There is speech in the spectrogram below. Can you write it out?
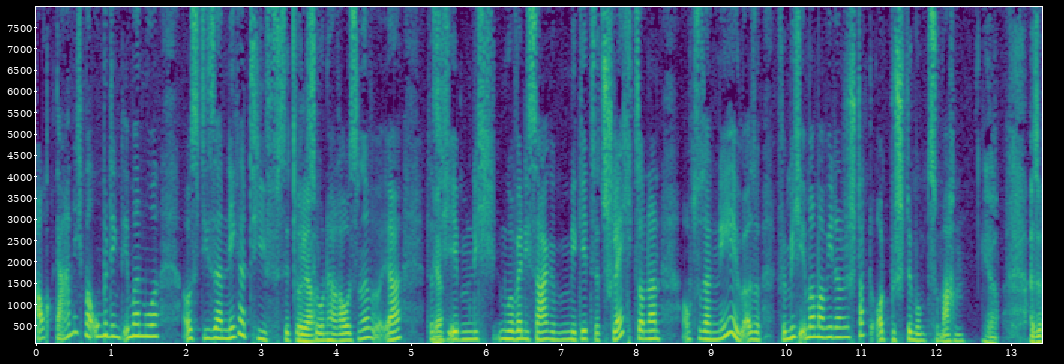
auch gar nicht mal unbedingt immer nur aus dieser Negativsituation ja. heraus, ne? Ja, dass ja. ich eben nicht nur, wenn ich sage, mir geht's jetzt schlecht, sondern auch zu sagen, nee, also für mich immer mal wieder eine Standortbestimmung zu machen. Ja, also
